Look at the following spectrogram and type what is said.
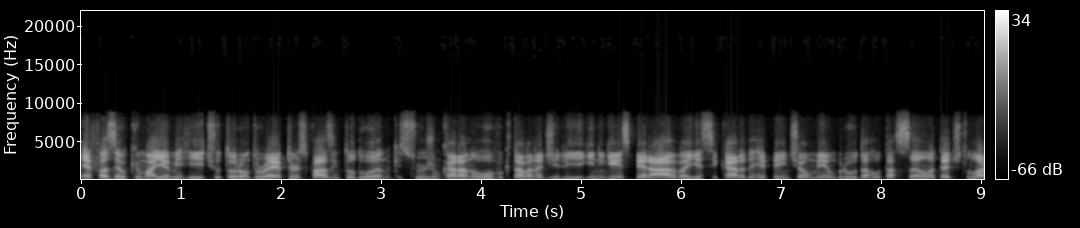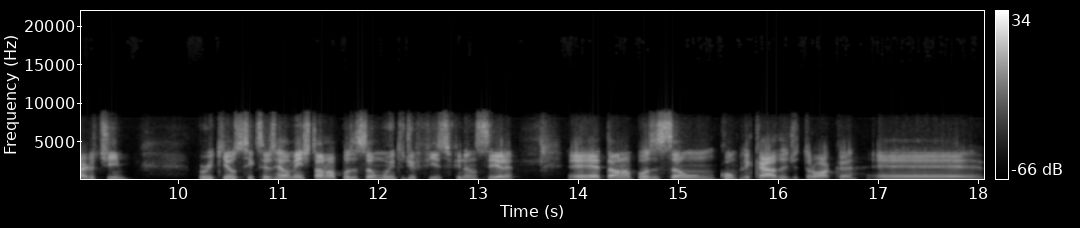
é fazer o que o Miami Heat e o Toronto Raptors fazem todo ano, que surge um cara novo que estava na D-League, ninguém esperava, e esse cara, de repente, é um membro da rotação, até titular do time porque o Sixers realmente está numa posição muito difícil financeira, está é, tá numa posição complicada de troca. É,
